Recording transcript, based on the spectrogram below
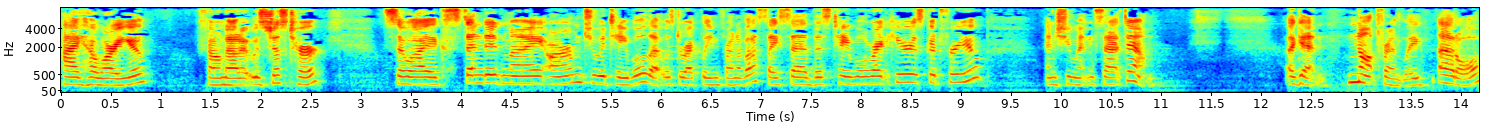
Hi, how are you? Found out it was just her. So I extended my arm to a table that was directly in front of us. I said, This table right here is good for you. And she went and sat down. Again, not friendly at all,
